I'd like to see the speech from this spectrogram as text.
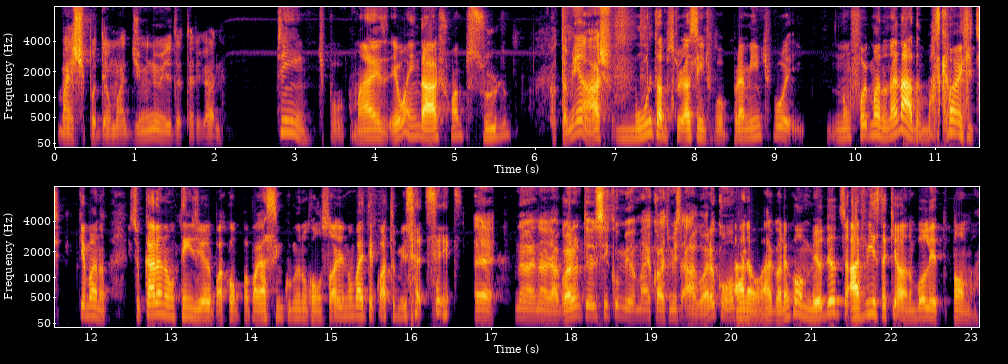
Mas, tipo, deu uma diminuída, tá ligado? Sim, tipo, mas eu ainda acho um absurdo Eu também acho. muito absurdo. Assim, tipo, pra mim, tipo, não foi. Mano, não é nada, basicamente. Porque, mano, se o cara não tem dinheiro pra, pra pagar 5 mil no console, ele não vai ter 4.700. É, não, não, agora eu não tenho 5 mil, mas 4 mil. Agora eu compro. Ah, não, agora é como? Meu Deus do céu. À vista aqui, ó, no boleto, toma.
